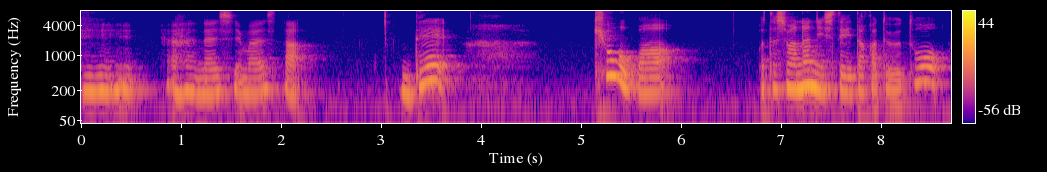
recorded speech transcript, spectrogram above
話しました。で今日は私は何していたかというと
